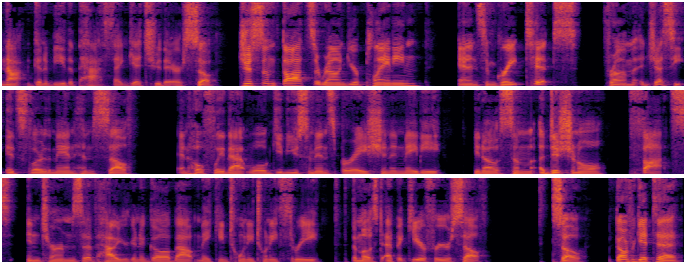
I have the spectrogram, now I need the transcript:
not going to be the path that gets you there. So, just some thoughts around your planning and some great tips from Jesse Itzler, the man himself and hopefully that will give you some inspiration and maybe you know some additional thoughts in terms of how you're going to go about making 2023 the most epic year for yourself. So don't forget to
